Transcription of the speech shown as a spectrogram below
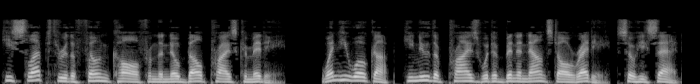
He slept through the phone call from the Nobel Prize Committee. When he woke up, he knew the prize would have been announced already, so he said,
